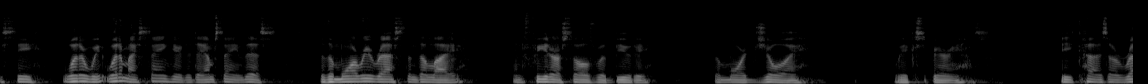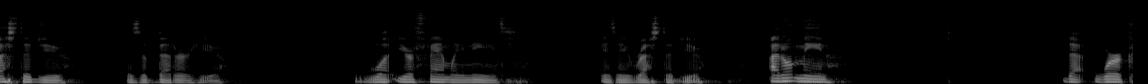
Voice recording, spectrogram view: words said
You see, what are we what am I saying here today? I'm saying this. The more we rest and delight and feed our souls with beauty, the more joy we experience. Because a rested you is a better you. What your family needs is a rested you. I don't mean that work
